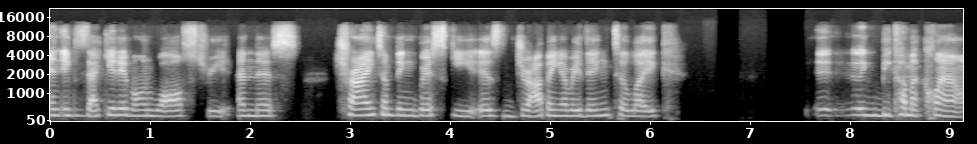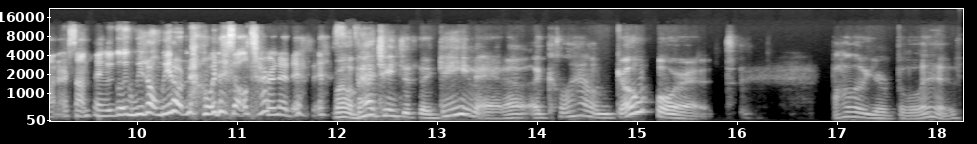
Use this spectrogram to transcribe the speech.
an executive on Wall Street, and this trying something risky is dropping everything to like like become a clown or something. Like, we don't we don't know what his alternative is. Well, that changes the game, Anna. A clown, go for it. Follow your bliss.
